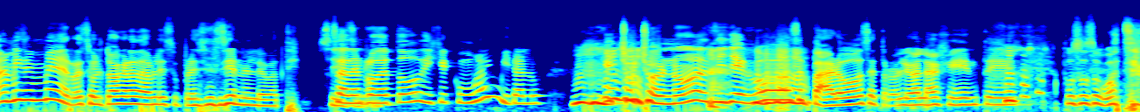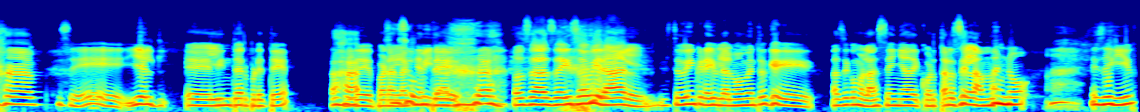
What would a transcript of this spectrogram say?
A mí sí me resultó agradable su presencia en el debate. Sí, o sea, sí. dentro de todo dije como, ay, míralo. Qué chucho, ¿no? Así llegó, se paró, se troleó a la gente, puso su WhatsApp. Sí, y el, el intérprete. De- para se la hizo gente. O sea, se hizo viral. Estuvo increíble. Al momento que hace como la seña de cortarse la mano, ese GIF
